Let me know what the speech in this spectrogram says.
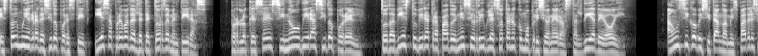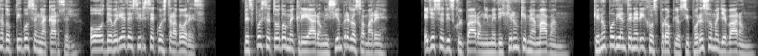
Estoy muy agradecido por Steve y esa prueba del detector de mentiras. Por lo que sé, si no hubiera sido por él, todavía estuviera atrapado en ese horrible sótano como prisionero hasta el día de hoy. Aún sigo visitando a mis padres adoptivos en la cárcel, o debería decir secuestradores. Después de todo me criaron y siempre los amaré. Ellos se disculparon y me dijeron que me amaban, que no podían tener hijos propios y por eso me llevaron.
